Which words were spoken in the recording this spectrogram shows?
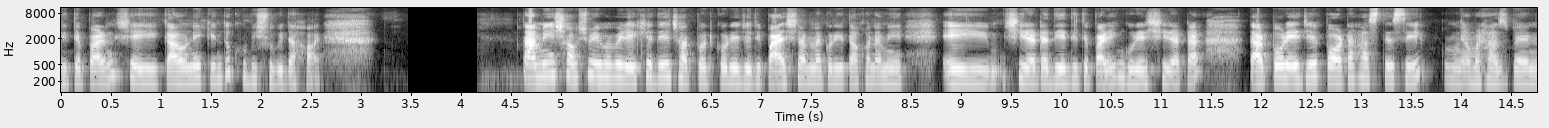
দিতে পারেন। সেই কারণে কিন্তু খুবই সুবিধা হয়। আমি সবসময় এভাবে রেখে দিয়ে ঝটপট করে যদি পায়েস রান্না করি তখন আমি এই শিরাটা দিয়ে দিতে পারি, গুড়ের শিরাটা। তারপর এই যে পরোটা ভাজতেছি আমার হাজব্যান্ড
